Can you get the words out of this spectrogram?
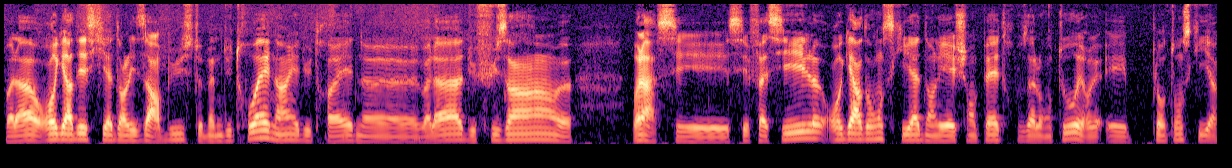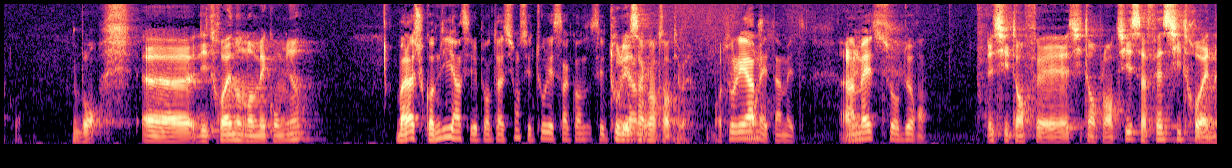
Voilà, regardez ce qu'il y a dans les arbustes, même du troène, hein, il y a du troène, voilà, du fusain, voilà, c'est facile. Regardons ce qu'il y a dans les haies champêtres aux alentours et, plantons ce qu'il y a. Quoi. Bon. Euh, les troènes, on en met combien? Bah là, je, comme dit, hein, c'est les plantations, c'est tous les 50 Tous, tous les 50 cm. tous les 1 mètre, 1 mètre. 1 mètre sur deux rangs. Et si t'en fais, si t'en plantes ça fait Citroën.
